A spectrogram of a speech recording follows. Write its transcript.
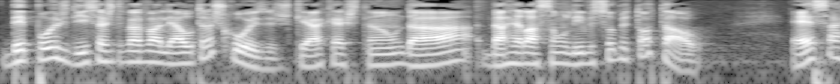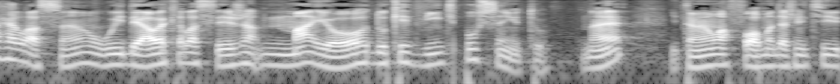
Depois disso, a gente vai avaliar outras coisas, que é a questão da, da relação livre sobre total. Essa relação, o ideal é que ela seja maior do que 20%, né? Então é uma forma da gente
